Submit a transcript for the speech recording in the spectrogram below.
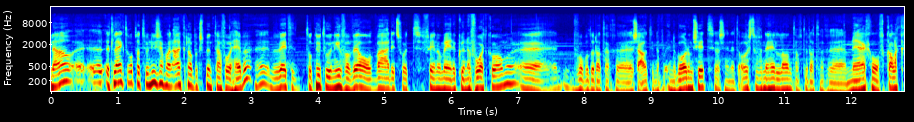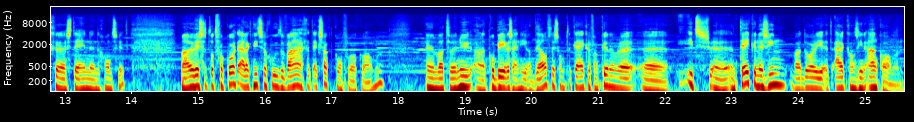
Nou, het lijkt erop dat we nu zeg maar, een aanknopingspunt daarvoor hebben. We weten tot nu toe in ieder geval wel waar dit soort fenomenen kunnen voortkomen. Uh, bijvoorbeeld doordat er zout in de, in de, bodem zit, zoals in het oosten van Nederland. Of doordat er mergel of kalksteen in de grond zit. Maar we wisten tot voor kort eigenlijk niet zo goed waar het exact kon voorkomen. En wat we nu aan het proberen zijn hier in Delft... is om te kijken van kunnen we iets, een tekenen zien... waardoor je het eigenlijk kan zien aankomen.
